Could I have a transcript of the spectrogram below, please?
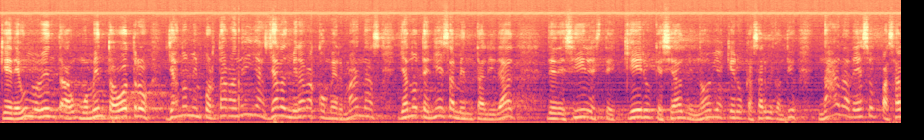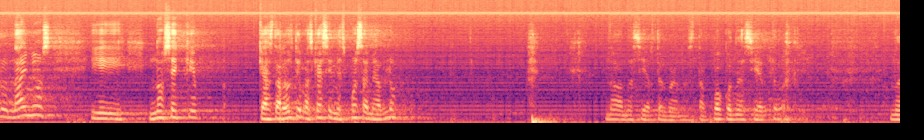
que de un momento a otro ya no me importaban ellas, ya las miraba como hermanas, ya no tenía esa mentalidad de decir, este, quiero que seas mi novia, quiero casarme contigo. Nada de eso, pasaron años y no sé qué, que hasta las últimas casi mi esposa me habló. No, no es cierto, hermanos, tampoco no es cierto. No,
